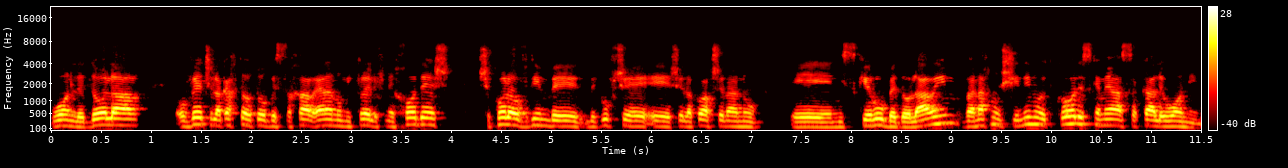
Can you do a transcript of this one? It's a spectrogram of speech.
וון לדולר, עובד שלקחת אותו בשכר, היה לנו מקרה לפני חודש, שכל העובדים בגוף של לקוח שלנו אה, נזכרו בדולרים, ואנחנו שינינו את כל הסכמי ההעסקה לוונים,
